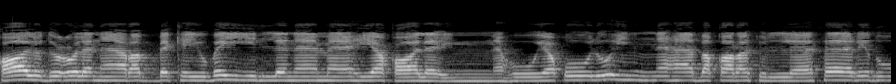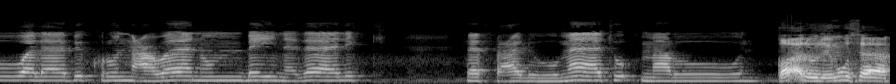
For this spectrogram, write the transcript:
قالوا ادع لنا ربك يبين لنا ما هي. قال إنه يقول إنها بقرة لا فارض ولا بكر عوان بين ذلك. فافعلوا ما تؤمرون. قالوا لموسى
